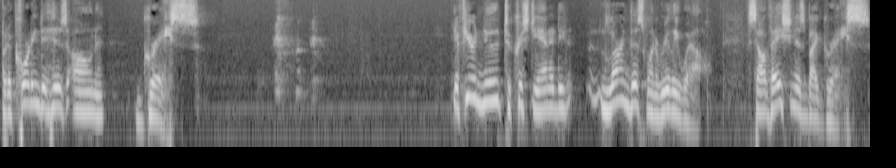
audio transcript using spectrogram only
but according to His own grace. If you're new to Christianity, learn this one really well. Salvation is by grace.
